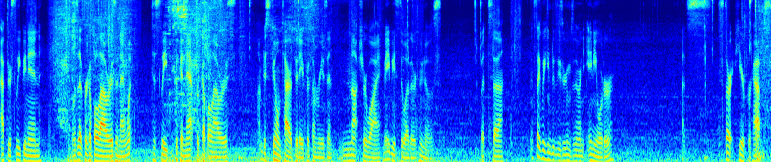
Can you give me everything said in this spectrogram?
after sleeping in, was up for a couple hours, and I went to sleep, took a nap for a couple hours. I'm just feeling tired today for some reason. Not sure why. Maybe it's the weather, who knows. But, uh... Looks like we can do these rooms in any order. Let's... start here, perhaps.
